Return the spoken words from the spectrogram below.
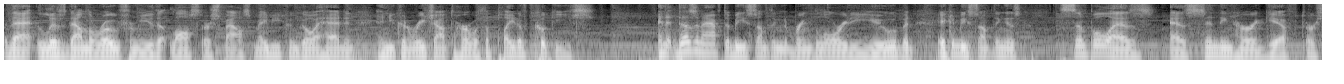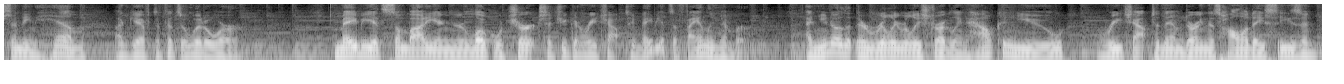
that lives down the road from you that lost their spouse, maybe you can go ahead and, and you can reach out to her with a plate of cookies. And it doesn't have to be something to bring glory to you, but it can be something as simple as as sending her a gift or sending him a gift if it's a widower. Maybe it's somebody in your local church that you can reach out to. Maybe it's a family member and you know that they're really, really struggling, how can you reach out to them during this holiday season?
